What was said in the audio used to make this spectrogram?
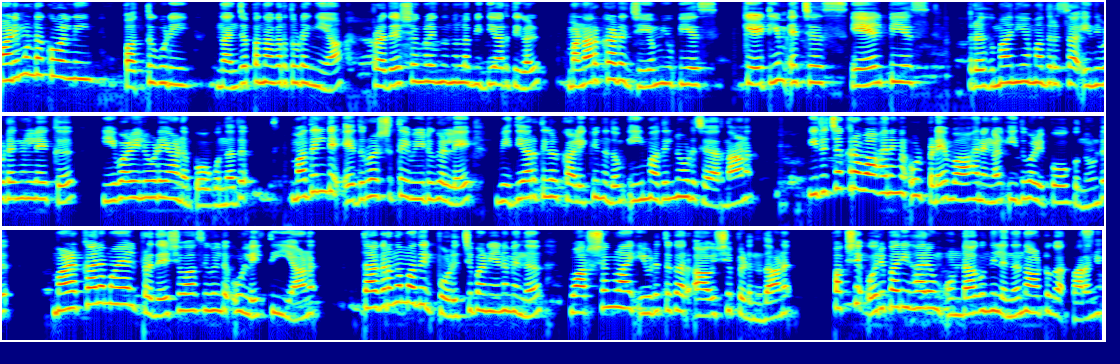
മണിമുണ്ട കോളനി പത്തുകുടി നഞ്ചപ്പ നഗർ തുടങ്ങിയ പ്രദേശങ്ങളിൽ നിന്നുള്ള വിദ്യാർത്ഥികൾ Mannarkkad G M U P S K T M H S A L P S Rahmaniya Madrasa എന്നിവിടങ്ങളിലേക്ക് ഈ വഴിയിലൂടെയാണ് പോകുന്നത്. മതിലിന്റെ എതിർവശത്തെ വീടുകളിലെ വിദ്യാർത്ഥികൾ കളിക്കുന്നതും ഈ മതിലിനോട് ചേർന്നാണ്. ഇരുചക്ര വാഹനങ്ങൾ ഉൾപ്പെടെ വാഹനങ്ങൾ ഇതുവഴി പോകുന്നുണ്ട്. മഴക്കാലമായാൽ പ്രദേശവാസികളുടെ ഉള്ളിൽ തീയാണ്. തകർന്ന മതിൽ പൊളിച്ചു പണിയണമെന്ന് വർഷങ്ങളായി ഇവിടുത്തുകാർ ആവശ്യപ്പെടുന്നതാണ്. പക്ഷെ ഒരു പരിഹാരവും ഉണ്ടാകുന്നില്ലെന്ന് നാട്ടുകാർ പറഞ്ഞു.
